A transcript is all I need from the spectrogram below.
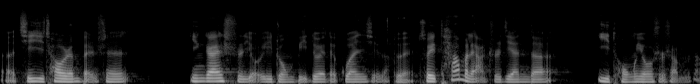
呃奇迹超人本身应该是有一种比对的关系的，对，所以他们俩之间的异同又是什么呢？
